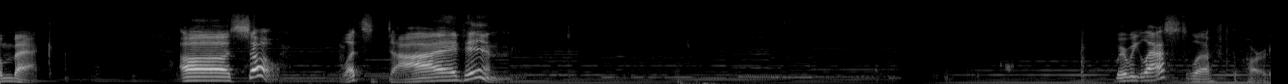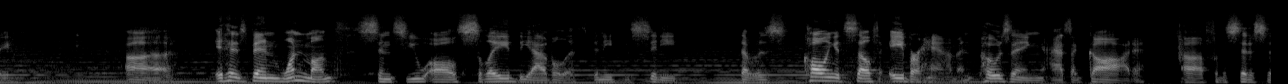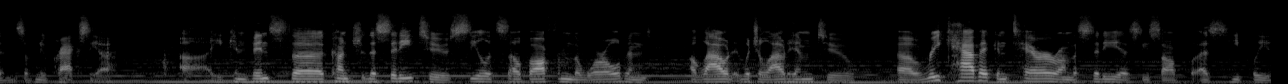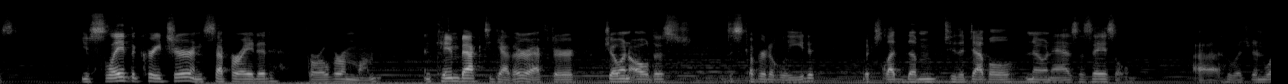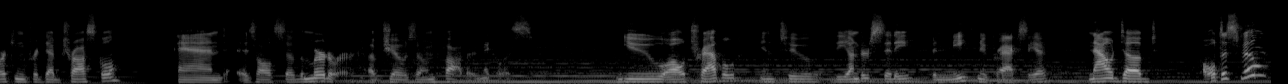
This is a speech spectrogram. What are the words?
Welcome back. Uh, so let's dive in. Where we last left the party, uh, it has been one month since you all slayed the Aboleth beneath the city that was calling itself Abraham and posing as a god uh, for the citizens of New Praxia. Uh, he convinced the country, the city, to seal itself off from the world, and allowed, which allowed him to uh, wreak havoc and terror on the city as he saw, as he pleased. You slayed the creature and separated for over a month, and came back together after Joe and Aldous discovered a lead, which led them to the devil known as Azazel, uh, who has been working for Deb Troskell and is also the murderer of Joe's own father, Nicholas. You all traveled into the Undercity beneath New Praxia, now dubbed Altusville?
